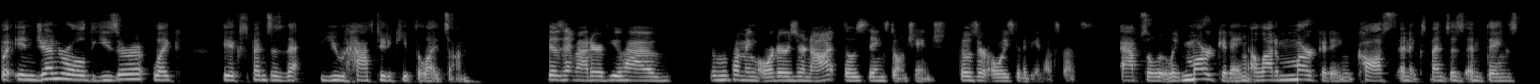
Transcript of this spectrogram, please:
but in general these are like the expenses that you have to to keep the lights on. Doesn't matter if you have incoming orders or not, those things don't change. Those are always going to be an expense. Absolutely. Marketing, a lot of marketing costs and expenses and things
